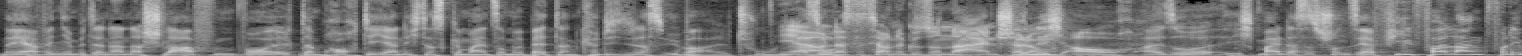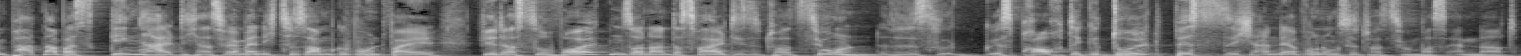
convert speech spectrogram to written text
naja, wenn ihr miteinander schlafen wollt, dann braucht ihr ja nicht das gemeinsame Bett, dann könntet ihr das überall tun. Ja, also, und das ist ja auch eine gesunde Einstellung. Finde ich auch. Also, ich meine, das ist schon sehr viel verlangt von dem Partner, aber es ging halt nicht. Also, wir haben ja nicht zusammen gewohnt, weil wir das so wollten, sondern das war halt die Situation. Also, Es, es brauchte Geduld, bis sich an der Wohnungssituation was ändert.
